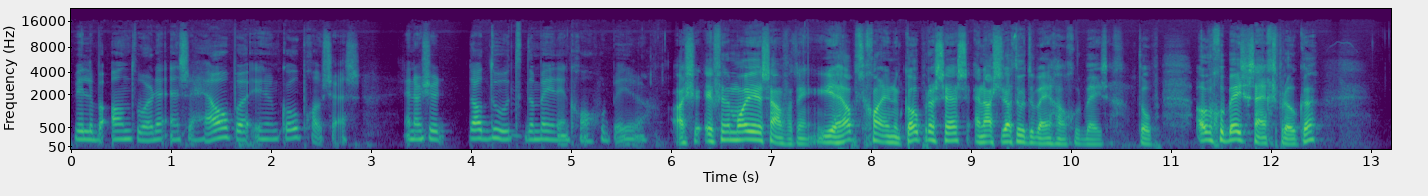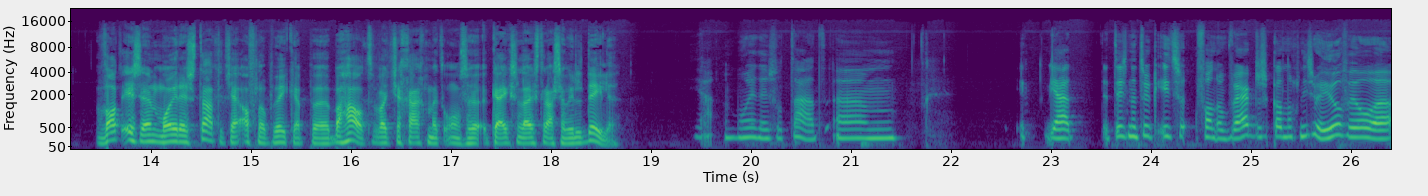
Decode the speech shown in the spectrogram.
willen beantwoorden en ze helpen in hun koopproces. En als je dat doet, dan ben je denk ik gewoon goed bezig. Als je, ik vind het een mooie samenvatting. Je helpt gewoon in een koopproces en als je dat doet, dan ben je gewoon goed bezig. Top. Over goed bezig zijn gesproken. Wat is een mooi resultaat dat jij afgelopen week hebt uh, behaald, wat je graag met onze kijkers en luisteraars zou willen delen? Ja, een mooi resultaat. Um, ik, ja, het is natuurlijk iets van op werk, dus ik kan nog niet zo heel veel uh,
